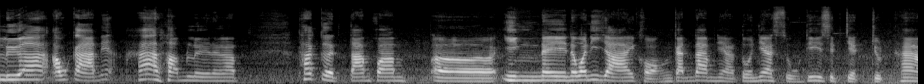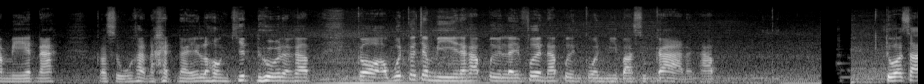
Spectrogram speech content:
เรืออวกาศเนี่ยห้าลำเลยนะครับ ถ้าเกิดตามความอ้างอิงในนวนิยายของกันดั้มเนี่ย ตัวเนี้ยสูงที่ 17.5 เมตรนะ ก็สูงขนาดไหนลองคิดดูนะครับ ก็อาวุธก็จะมีนะครับ ปืนไรเฟิลนะปืนกลมีบาซูก้านะครับ ตัวซา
